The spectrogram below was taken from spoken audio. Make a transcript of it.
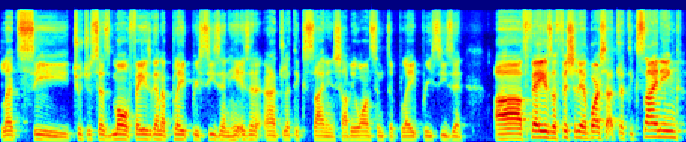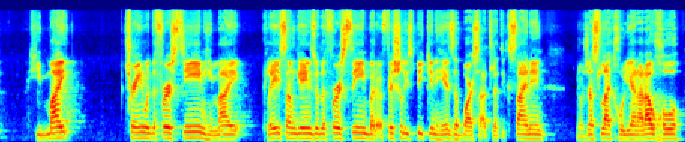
Let's see. Chuchu says Mo Faye is gonna play preseason. He isn't an athletic signing. Xavi wants him to play preseason. Uh, Faye is officially a Barca athletic signing. He might train with the first team. He might play some games with the first team, but officially speaking, he is a Barca athletic signing. You know, just like Julian Araujo,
